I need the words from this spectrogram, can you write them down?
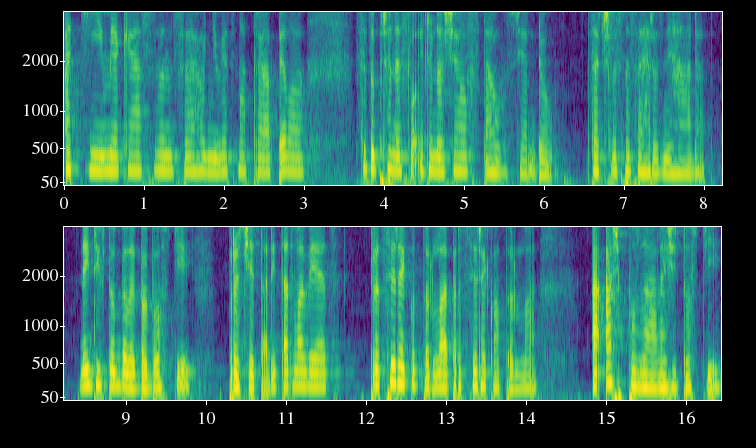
A tím, jak já jsem se hodně věcma trápila, se to přeneslo i do našeho vztahu s Jardou. Začali jsme se hrozně hádat. Nejdřív to byly blbosti, proč je tady tahle věc, proč si řekl tohle, proč si řekla tohle. A až po záležitosti,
